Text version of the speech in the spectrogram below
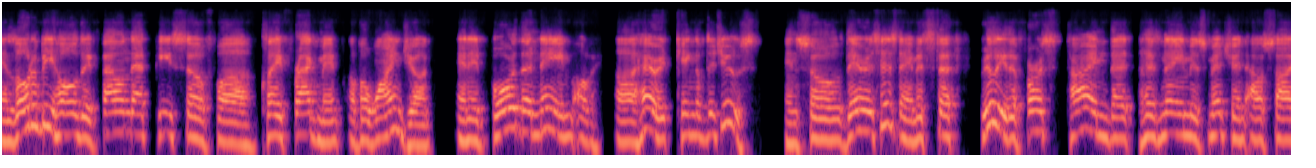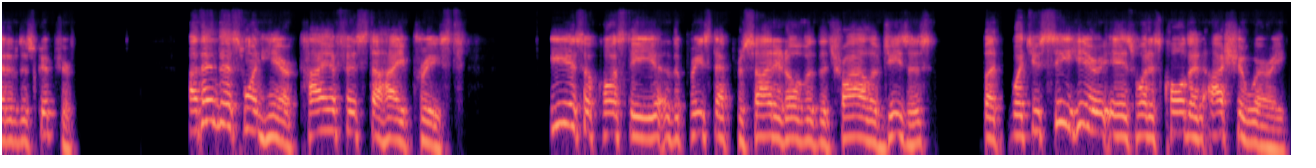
And lo and behold, they found that piece of uh, clay fragment of a wine jug, and it bore the name of uh, Herod, king of the Jews. And so there is his name. It's the really the first time that his name is mentioned outside of the scripture. Uh, then this one here, Caiaphas the high priest. He is, of course, the, the priest that presided over the trial of Jesus. But what you see here is what is called an ossuary.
